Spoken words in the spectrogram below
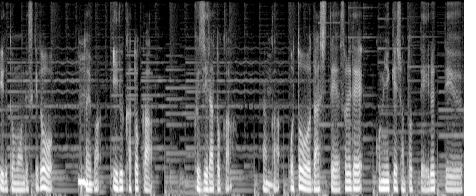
いると思うんですけど例えば、イルカとかクジラとかなんか音を出してそれでコミュニケーション取っているっていう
